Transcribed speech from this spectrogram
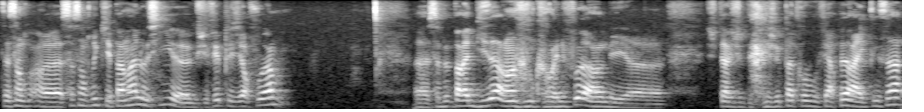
Ça c'est un, truc qui est pas mal aussi, que j'ai fait plusieurs fois. Euh, ça peut paraître bizarre, hein, encore une fois, hein, mais euh, je ne vais pas trop vous faire peur avec tout ça.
